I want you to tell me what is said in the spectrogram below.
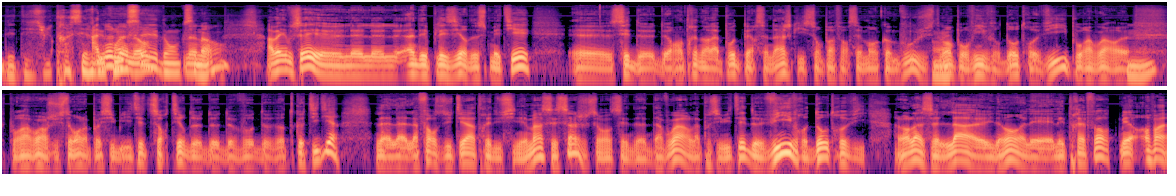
des, ultra sérieux ah coincés, donc c'est marrant. Ah ben, vous savez, euh, un des plaisirs de ce métier, euh, c'est de, rentrer dans la peau de personnages qui ne sont pas forcément comme vous, justement pour vivre d'autres vies, pour avoir, euh, mhm. pour avoir justement la possibilité de sortir de, de, de votre quotidien. La, la, force du théâtre et du cinéma, c'est ça justement, c'est d'avoir la possibilité de vivre d'autres vies. Alors là, celle-là, évidemment, elle est, elle est très forte, mais enfin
